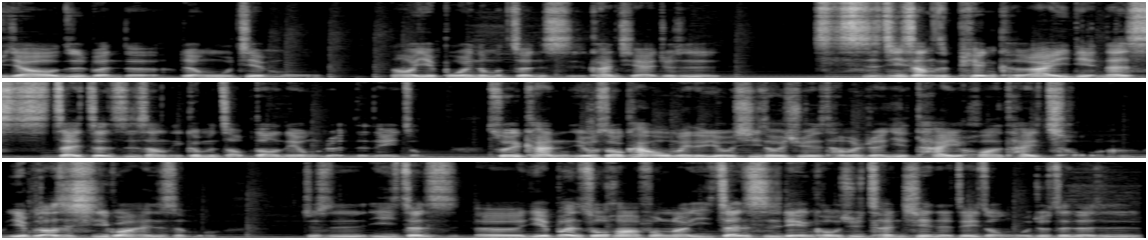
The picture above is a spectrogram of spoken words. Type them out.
比较日本的人物建模，然后也不会那么真实，看起来就是实际上是偏可爱一点，但是在真实上你根本找不到那种人的那种。所以看有时候看欧美的游戏，都会觉得他们人也太画太丑了，也不知道是习惯还是什么，就是以真实呃也不能说画风了，以真实脸口去呈现的这种，我就真的是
